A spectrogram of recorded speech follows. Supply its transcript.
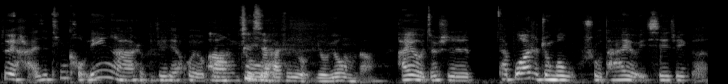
对孩子听口令啊什么这些会有帮助，这些还是有有用的。还有就是，它不光是中国武术，它还有一些这个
